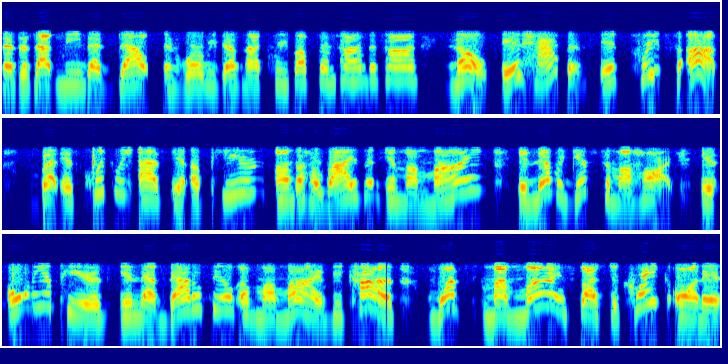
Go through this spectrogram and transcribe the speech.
Now, does that mean that doubt and worry does not creep up from time to time? No, it happens. It creeps up. But as quickly as it appears on the horizon in my mind, it never gets to my heart. It only appears in that battlefield of my mind because once my mind starts to crank on it,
